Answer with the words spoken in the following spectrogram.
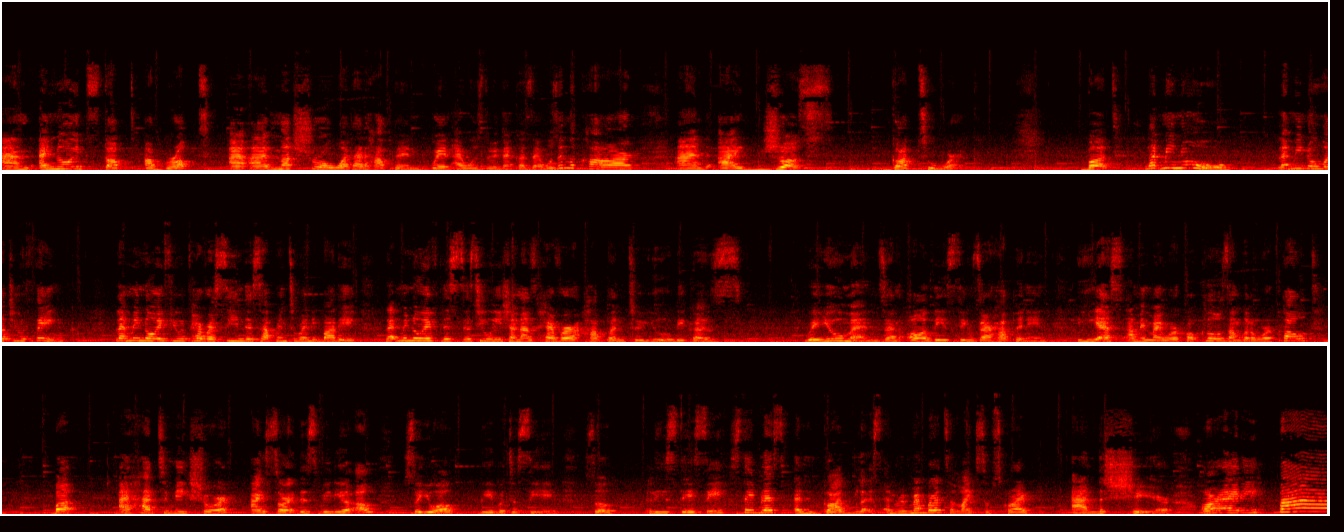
And I know it stopped abrupt. I, am not sure what had happened when I was doing that because I was in the car and I just got to work. But let me know let me know what you think let me know if you've ever seen this happen to anybody let me know if this situation has ever happened to you because we're humans and all these things are happening yes i'm in my workout clothes i'm gonna work out but I had to make sure I sort this video out so you all be able to see it. So please stay safe, stay blessed, and God bless. And remember to like, subscribe, and share. Alrighty, bye!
